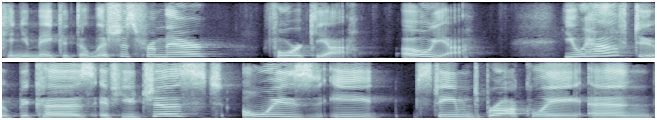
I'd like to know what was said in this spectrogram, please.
can you make it delicious from there? Fork, yeah. Oh, yeah. You have to, because if you just always eat steamed broccoli and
